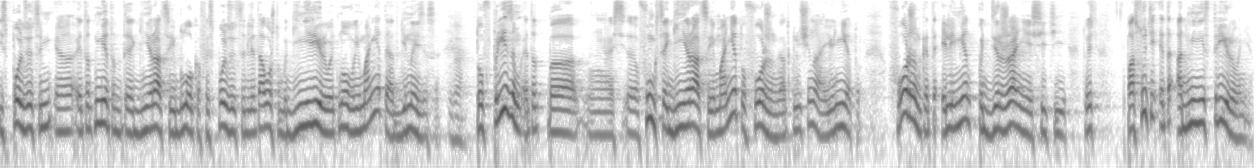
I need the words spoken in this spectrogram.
используется э, этот метод э, генерации блоков используется для того, чтобы генерировать новые монеты от генезиса, Да. то в призм эта э, функция генерации монет у форжинга отключена, ее нету. Форжинг это элемент поддержания сети, то есть по сути это администрирование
